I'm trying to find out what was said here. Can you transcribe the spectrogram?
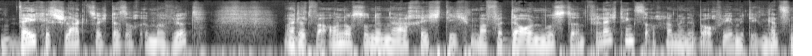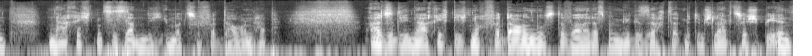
Welches Schlagzeug das auch immer wird. Weil das war auch noch so eine Nachricht, die ich mal verdauen musste. Und vielleicht hängt es auch an meine Bauchwehe mit den ganzen Nachrichten zusammen, die ich immer zu verdauen habe. Also die Nachricht, die ich noch verdauen musste, war, dass man mir gesagt hat, mit dem Schlagzeugspielen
